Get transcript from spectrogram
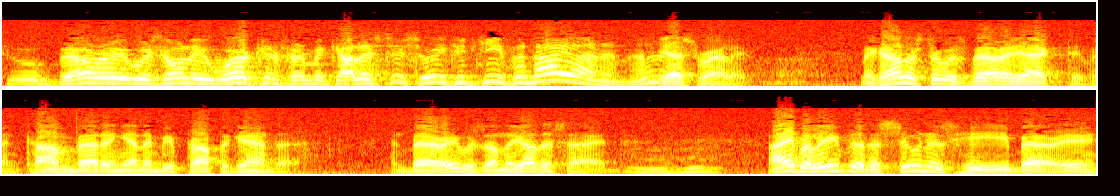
So Barry was only working for McAllister so he could keep an eye on him, huh? Yes, Riley. McAllister was very active in combating enemy propaganda, and Barry was on the other side. Mm-hmm. I believe that as soon as he, Barry,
